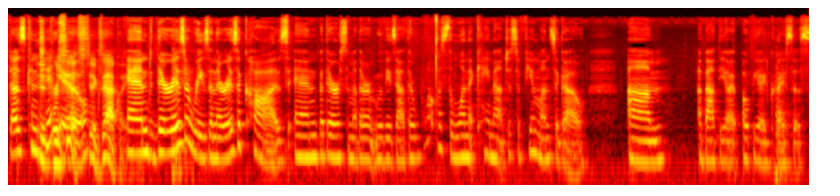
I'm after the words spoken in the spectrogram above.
does continue. It persists exactly. And there is a reason, there is a cause, and but there are some other movies out there. What was the one that came out just a few months ago um, about the opioid crisis?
